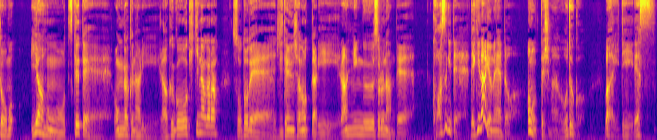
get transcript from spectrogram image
どうも、イヤホンをつけて音楽なり落語を聴きながら外で自転車乗ったりランニングするなんて怖すぎてできないよねと思ってしまう男 YT です。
